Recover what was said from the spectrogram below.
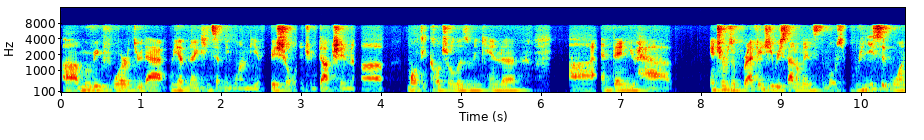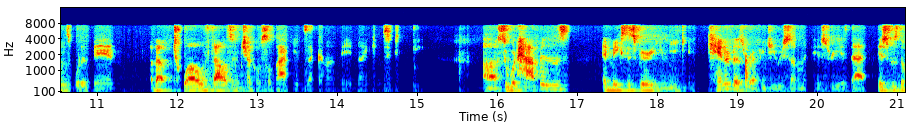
Uh, moving forward through that, we have 1971, the official introduction of multiculturalism in Canada. Uh, and then you have in terms of refugee resettlements, the most recent ones would have been about 12,000 Czechoslovakians that come in 1968. Uh, so what happens and makes this very unique in Canada's refugee resettlement history is that this was the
